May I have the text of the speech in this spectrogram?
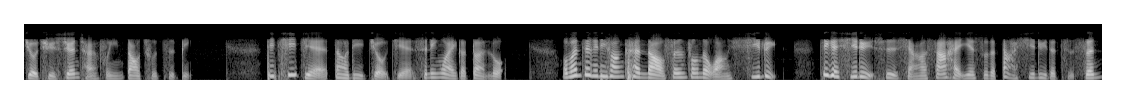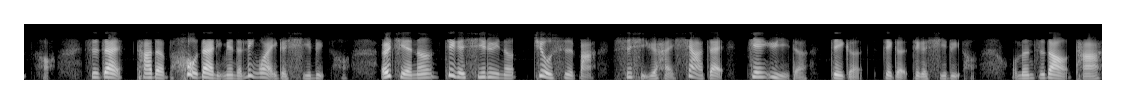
就去宣传福音，到处治病。第七节到第九节是另外一个段落。我们这个地方看到分封的王希律，这个希律是想要杀害耶稣的大希律的子孙，哈，是在他的后代里面的另外一个希律，哈。而且呢，这个希律呢，就是把施洗约翰下在监狱里的这个这个这个希律，哈。我们知道他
